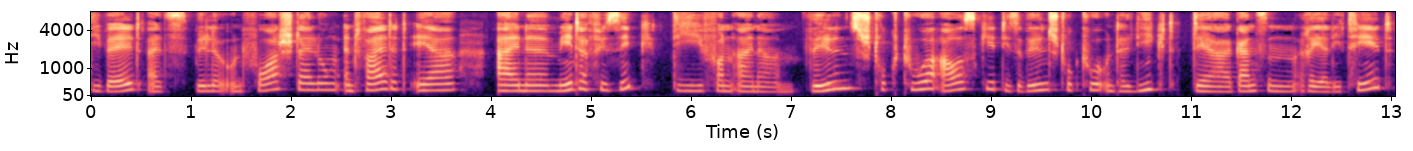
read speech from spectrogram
die Welt als Wille und Vorstellung entfaltet er eine Metaphysik, die von einer Willensstruktur ausgeht. Diese Willensstruktur unterliegt der ganzen Realität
